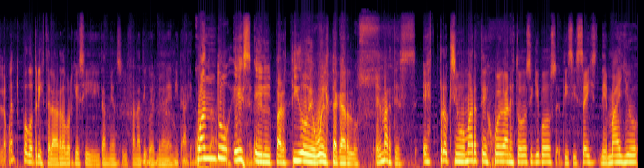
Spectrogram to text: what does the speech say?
Lo cuento un poco triste, la verdad, porque sí, también soy fanático del Milan en Italia. ¿cuándo gusta- es el partido de vuelta, Carlos? El martes. Es próximo martes, juegan estos dos equipos 16 de mayo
